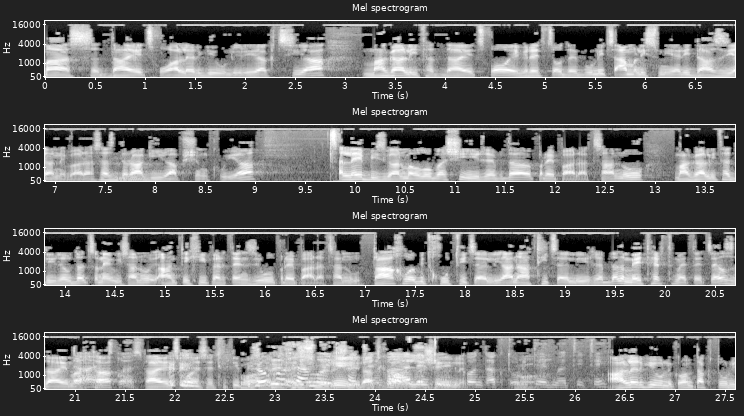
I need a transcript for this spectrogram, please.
მას დაეწყო ალერგიული რეაქცია, მაგალითად დაეწყო ეგრეთ წოდებული წამლისმიერი დაზიანება, რასაც drug eruption ქვია. წლების განმავლობაში იღებდა პრეპარატს, ანუ მაგალითად იღებდა წნევის, ანუ ანტიჰიპერტენზიულ პრეპარატს, ანუ დაახლოებით 5 წელი ან 10 წელი იღებდა და მე-11 წელს დაემართა, დაეწყო ესეთი ტიპის ესმერი, რა თქმა უნდა, შეიძლება. კონტაქტური დერმატიტი. ალერგიული კონტაქტური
